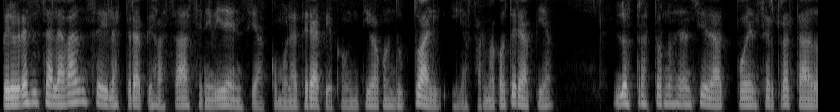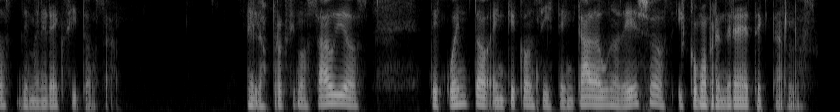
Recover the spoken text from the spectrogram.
Pero gracias al avance de las terapias basadas en evidencia, como la terapia cognitiva conductual y la farmacoterapia, los trastornos de ansiedad pueden ser tratados de manera exitosa. En los próximos audios te cuento en qué consisten cada uno de ellos y cómo aprender a detectarlos.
